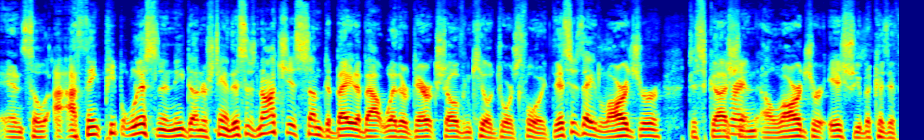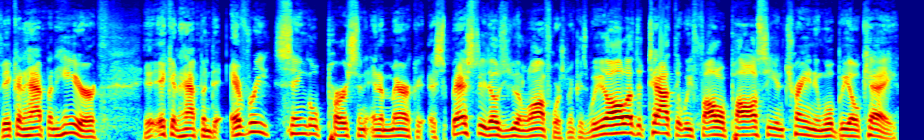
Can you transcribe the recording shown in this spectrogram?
and so I think people listening need to understand this is not just some debate about whether Derek Chauvin killed George Floyd. This is a larger discussion, right. a larger issue, because if it can happen here, it, can happen to every single person in America, especially those of you in law enforcement, because we all have to tout that we follow policy and training, we'll be okay.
